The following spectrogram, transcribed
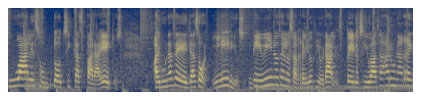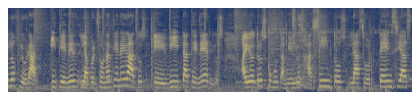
cuáles son tóxicas para ellos. Algunas de ellas son lirios, divinos en los arreglos florales, pero si vas a dar un arreglo floral y la persona tiene gatos, evita tenerlos. Hay otros como también los jacintos, las hortensias,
